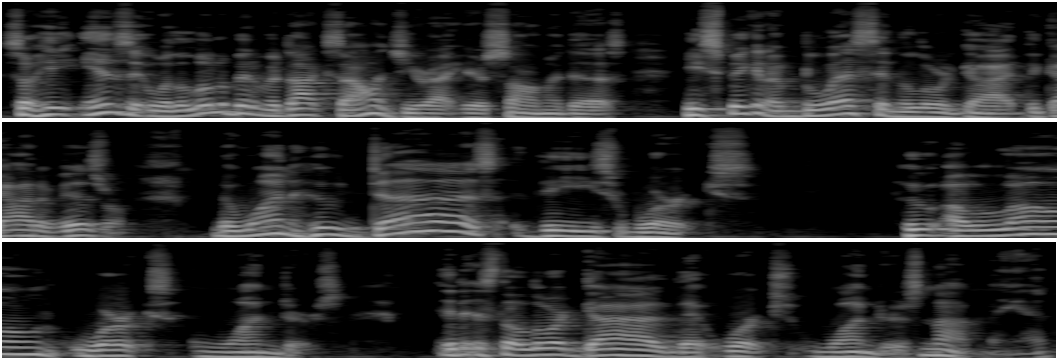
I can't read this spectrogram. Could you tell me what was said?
So he ends it with a little bit of a doxology right here, Solomon does. He's speaking of blessing the Lord God, the God of Israel, the one who does these works, who alone works wonders. It is the Lord God that works wonders, not man,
